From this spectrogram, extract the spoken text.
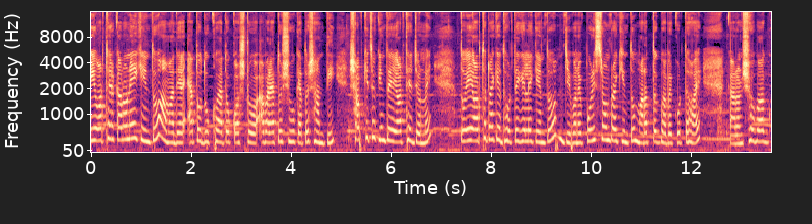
এই অর্থের কারণেই কিন্তু আমাদের এত দুঃখ, এত কষ্ট, আবার এত সুখ, এত শান্তি সব কিছু কিন্তু এই অর্থের জন্যই। তো এই অর্থটাকে ধরতে গেলে কিন্তু জীবনে পরিশ্রমটা কিন্তু মারাত্মকভাবে করতে হয়। কারণ সৌভাগ্য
